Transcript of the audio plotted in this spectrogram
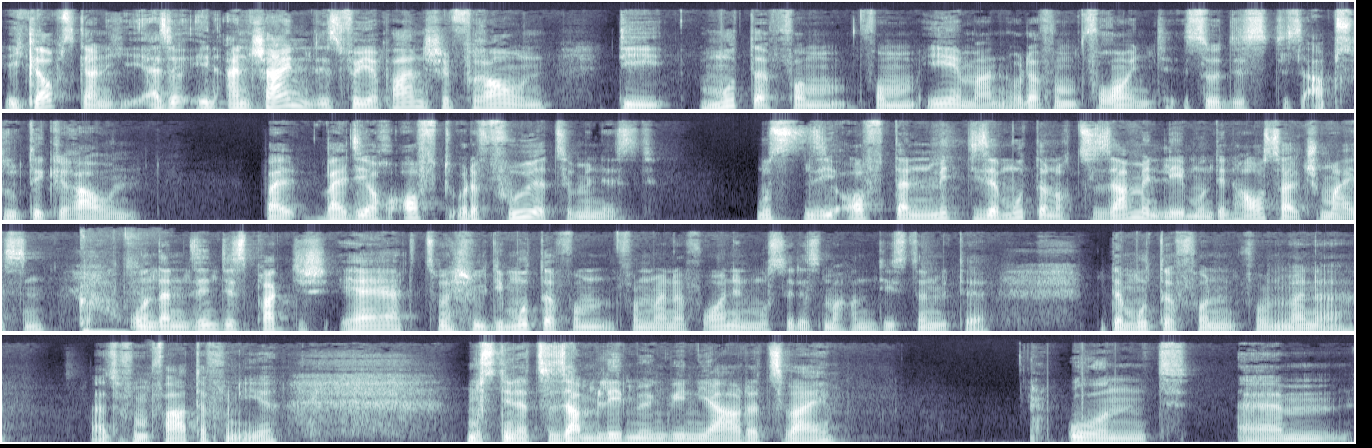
Ich glaube es gar nicht. Also in, anscheinend ist für japanische Frauen die Mutter vom, vom Ehemann oder vom Freund so das, das absolute Grauen. Weil, weil sie auch oft, oder früher zumindest, mussten sie oft dann mit dieser Mutter noch zusammenleben und den Haushalt schmeißen. Und dann sind es praktisch, ja, ja, zum Beispiel die Mutter von, von meiner Freundin musste das machen. Die ist dann mit der, mit der Mutter von, von meiner, also vom Vater von ihr, mussten die da zusammenleben, irgendwie ein Jahr oder zwei. Und ähm,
